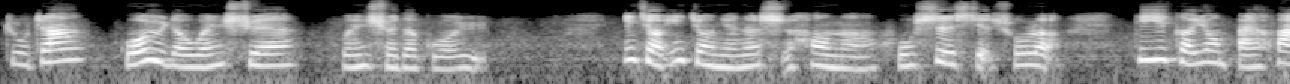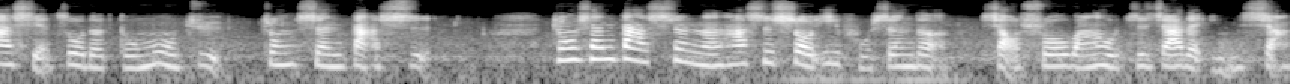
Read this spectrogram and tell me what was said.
主张国语的文学，文学的国语。一九一九年的时候呢，胡适写出了第一个用白话写作的独幕剧《终身大事》。《终身大事》呢，它是受易卜生的小说《玩偶之家》的影响。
